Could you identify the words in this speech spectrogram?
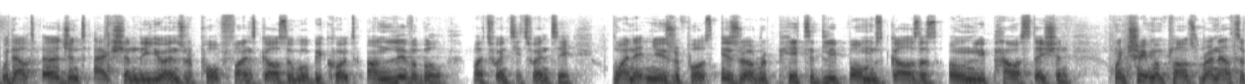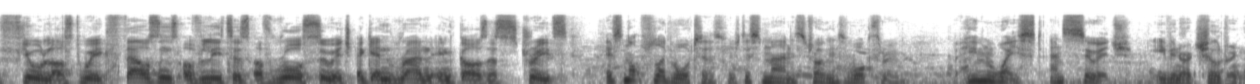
Without urgent action, the UN's report finds Gaza will be, quote, unlivable by 2020. Ynet News reports Israel repeatedly bombs Gaza's only power station. When treatment plants ran out of fuel last week, thousands of litres of raw sewage again ran in Gaza's streets. It's not floodwaters which this man is struggling to walk through, human waste and sewage even our children,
